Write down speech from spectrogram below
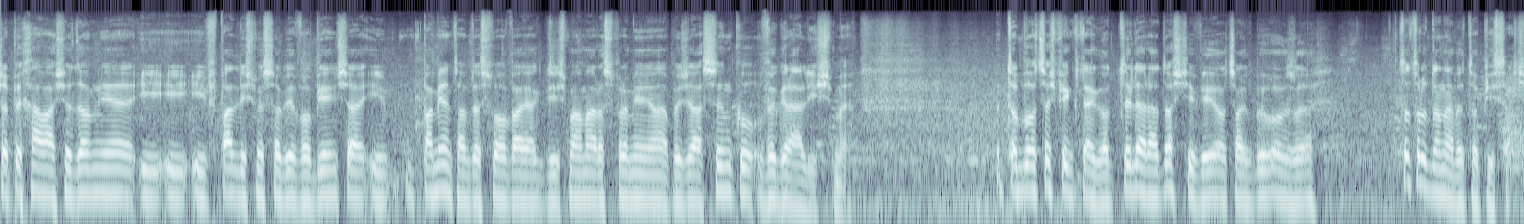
przepychała się do mnie i, i, i wpadliśmy sobie w objęcia i pamiętam te słowa, jak dziś mama rozpromieniona powiedziała, synku, wygraliśmy. To było coś pięknego. Tyle radości w jej oczach było, że to trudno nawet opisać.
